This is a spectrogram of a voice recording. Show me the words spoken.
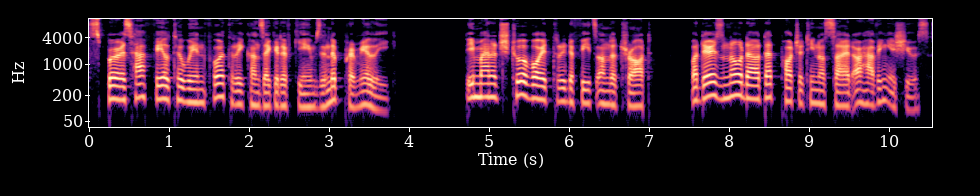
Spurs have failed to win for three consecutive games in the Premier League. They managed to avoid three defeats on the trot, but there is no doubt that Pochettino's side are having issues.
